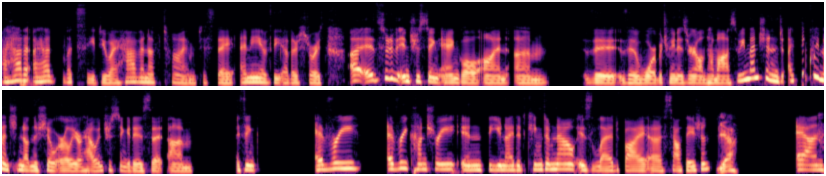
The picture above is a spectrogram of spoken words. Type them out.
I had I had let's see, do I have enough time to say any of the other stories? Uh, it's sort of interesting angle on um, the the war between Israel and Hamas. We mentioned, I think we mentioned on the show earlier how interesting it is that um, I think every every country in the United Kingdom now is led by a South Asian. Yeah, and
